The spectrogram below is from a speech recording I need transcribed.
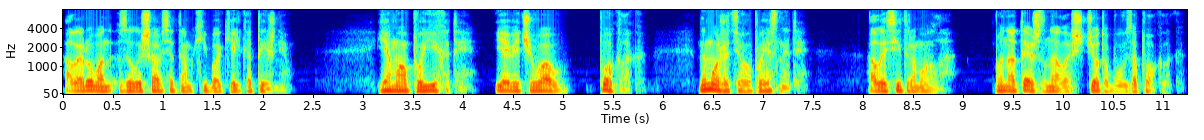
але Рован залишався там хіба кілька тижнів. Я мав поїхати, я відчував поклик. Не можу цього пояснити. Але Сітра могла. Вона теж знала, що то був за поклик.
